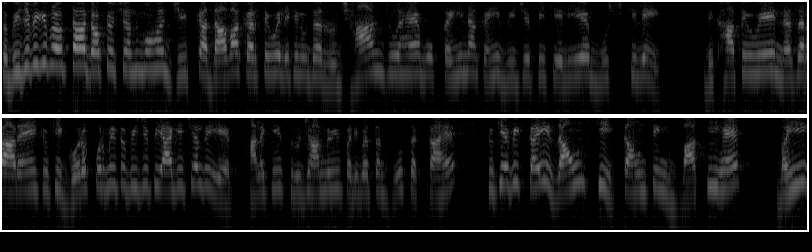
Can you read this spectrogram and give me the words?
तो बीजेपी के प्रवक्ता डॉक्टर चंद्रमोहन जीत का दावा करते हुए, लेकिन उधर रुझान जो है, वो कहीं ना कहीं बीजेपी के लिए मुश्किलें दिखाते हुए नज़र आ रहे हैं, क्योंकि गोरखपुर में तो बीजेपी आगे चल रही है। हालाँकि इस रुझान में भी परिवर्तन हो सकता है, क्योंकि अभी कई राउंड की काउंटिंग बाकी है। वहीं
